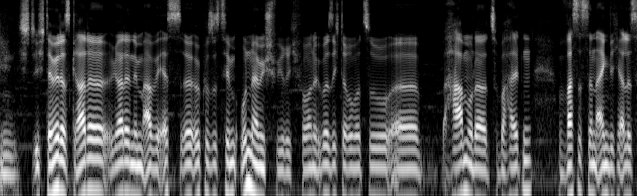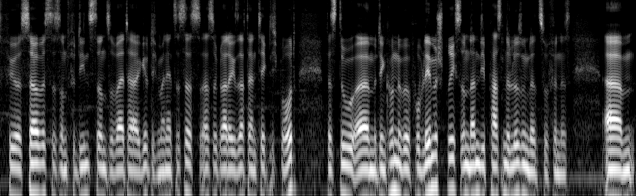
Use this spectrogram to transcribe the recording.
Mhm. Ich, ich stelle mir das gerade gerade in dem AWS-Ökosystem unheimlich schwierig vor, eine Übersicht darüber zu äh, haben oder zu behalten, was es denn eigentlich alles für Services und für Dienste und so weiter gibt. Ich meine, jetzt ist das, hast du gerade gesagt, dein täglich Brot, dass du äh, mit den Kunden über Probleme sprichst und dann die passende Lösung dazu findest. Ähm,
